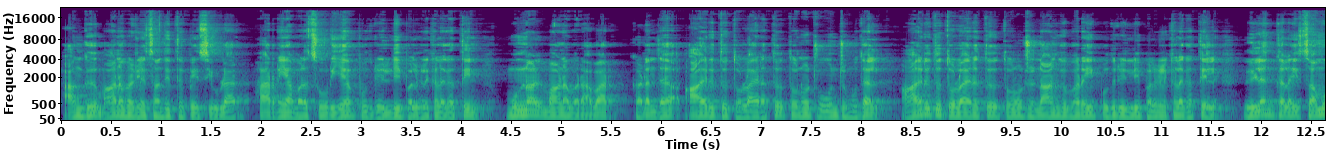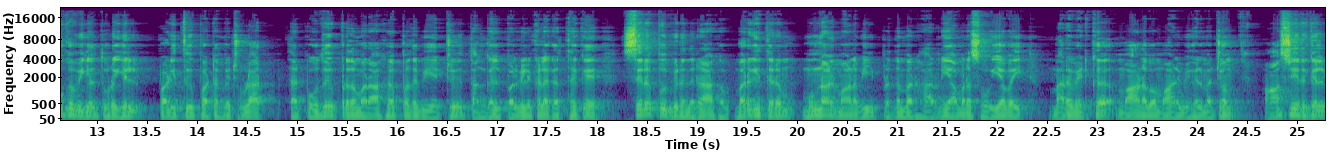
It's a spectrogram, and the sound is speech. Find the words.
அங்கு மாணவர்களை சந்தித்து பேசியுள்ளார். ஹரணி அமரசூரிய புதுடெல்லி பல்கலைக்கழகத்தின் முன்னாள் மாணவர் ஆவார். கடந்த ஆயிரத்து தொள்ளாயிரத்து தொன்னூற்று ஒன்று முதல் ஆயிரத்து தொள்ளாயிரத்து தொன்னூற்று நான்கு வரை புதுடெல்லி பல்கலைக்கழகத்தில் இளங்கலை சமூகவியல் துறையில் படித்து பட்டம் பெற்றுள்ளார். தற்போது பிரதமராக பதவியேற்று தங்கள் பல்கலைக்கழகத்துக்கு சிறப்பு விருந்தினராக வருகை தரும் முன்னாள் மாணவி பிரதமர் ஹர்னி அமரசூரியவை வரவேற்க மாணவ மாணவிகள் மற்றும் ஆசிரியர்கள்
